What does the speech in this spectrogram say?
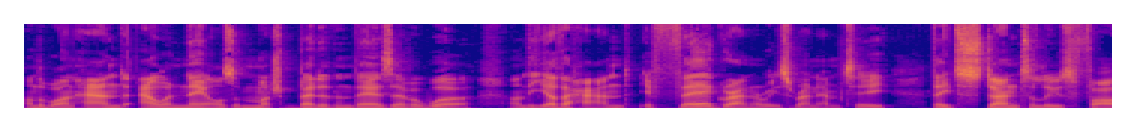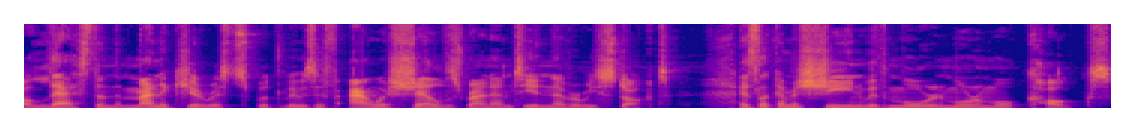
On the one hand, our nails are much better than theirs ever were. On the other hand, if their granaries ran empty, they'd stand to lose far less than the manicurists would lose if our shelves ran empty and never restocked. It's like a machine with more and more and more cogs.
